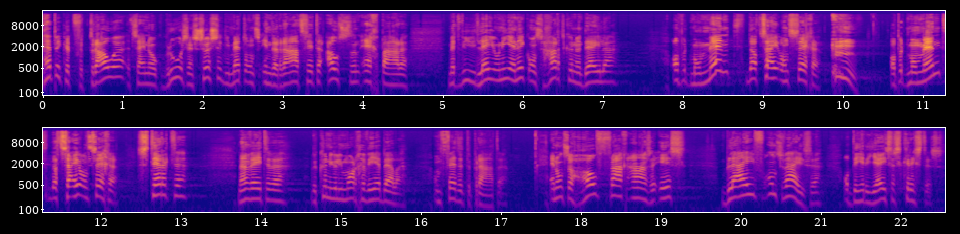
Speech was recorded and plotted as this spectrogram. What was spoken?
heb ik het vertrouwen. Het zijn ook broers en zussen die met ons in de raad zitten, oudsten echtparen, met wie Leonie en ik ons hart kunnen delen. Op het moment dat zij ons zeggen, op het moment dat zij ons zeggen, sterkte, dan weten we, we kunnen jullie morgen weer bellen om verder te praten. En onze hoofdvraag aan ze is, blijf ons wijzen op de Heer Jezus Christus.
